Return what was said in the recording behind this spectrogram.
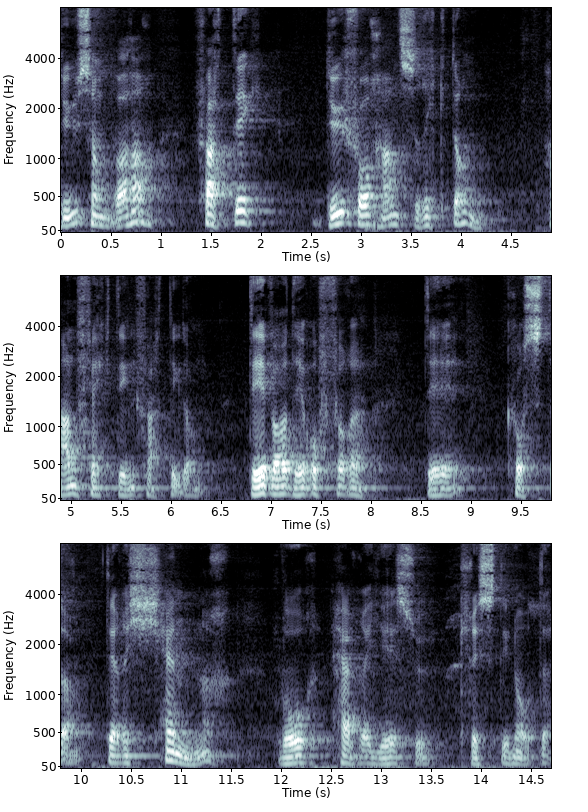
du som var fattig, du får hans rikdom. Han fikk din fattigdom. Det var det offeret det kosta. Dere kjenner vår Herre Jesu Kristi nåde.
